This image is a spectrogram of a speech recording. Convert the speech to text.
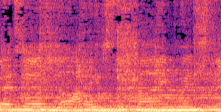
better lives, the kind we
